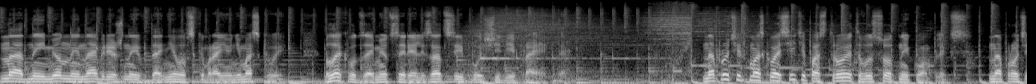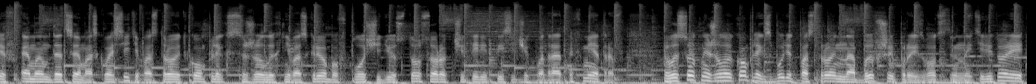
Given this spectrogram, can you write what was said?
на одноименной набережной в Даниловском районе Москвы. Blackwood займется реализацией площадей проекта. Напротив Москва-Сити построят высотный комплекс. Напротив ММДЦ Москва-Сити построят комплекс жилых небоскребов площадью 144 тысячи квадратных метров. Высотный жилой комплекс будет построен на бывшей производственной территории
